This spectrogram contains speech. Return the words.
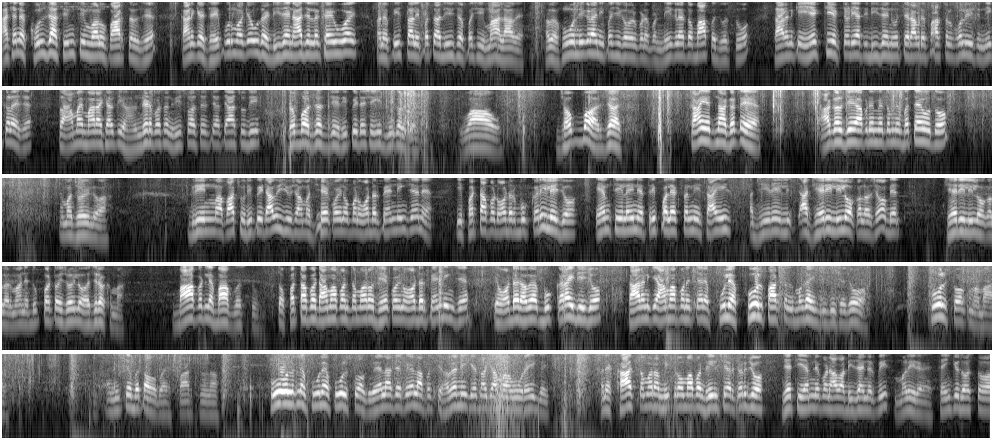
આ છે ને ખુલજા સિમસિમવાળું પાર્સલ છે. કારણ કે જયપુરમાં કેવું થાય, ડિઝાઇન આજે લખાયું હોય અને પિસ્તાલીસ પચાસ દિવસે પછી માલ આવે. હવે હું નીકળે નહીં પછી ખબર પડે, પણ નીકળે તો બાપ જ વસ્તુઓ. કારણ કે એકથી એક ચડિયાતી ડિઝાઇન અત્યારે આપણે પાર્સલ ખોલીએ છે, નીકળે છે. તો આમાંય મારા ખ્યાલથી હંડ્રેડ પર્સન્ટ વિશ્વાસ છે ત્યાં સુધી જબરજસ્ત જે રિપીટ હશે એ જ નીકળશે. વાવ. જબરજસ્ત. કાંઈ જ ના ઘટે. આગળ જે આપણે મેં તમને બતાવ્યો હતો એમાં જોઈ લો આ. ગ્રીનમાં પાછું રિપીટ આવી ગયું છે. આમાં જે કોઈનો પણ ઓર્ડર પેન્ડિંગ છે ને એ ફટાફટ ઓર્ડર બુક કરી લેજો. એમથી લઈને ટ્રિપલ એક્સલની સાઇઝ આ ઝેરી આ ઝેરી લીલો કલર છે હો બેન. ઝેરી લીલો કલરમાં અને દુપટ્ટો જોઈ લો અજરખમાં. બાપ એટલે બાપ વસ્તુ. તો ફટાફટ આમાં પણ તમારો જે કોઈનો ઓર્ડર પેન્ડિંગ છે, એ ઓર્ડર હવે બુક કરાવી દેજો. કારણ કે આમાં પણ અત્યારે ફૂલે ફૂલ પાર્સલ મંગાવી દીધું છે. જુઓ. ફૂલ સ્ટોકમાં માલ. નીચે બતાવો ભાઈ, પાર્સલના. ફૂલ એટલે ફૂલે ફૂલ સ્ટોક વહેલા તે પહેલાં, પછી હવે નહીં કહેતા કે આમાં હું રહી ગઈ. અને ખાસ તમારા મિત્રોમાં પણ રીલ શેર કરજો, જેથી એમને પણ આવા ડિઝાઇનર પીસ મળી રહે. થેન્ક યુ દોસ્તો.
